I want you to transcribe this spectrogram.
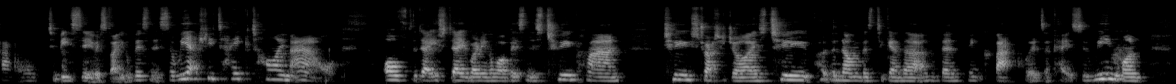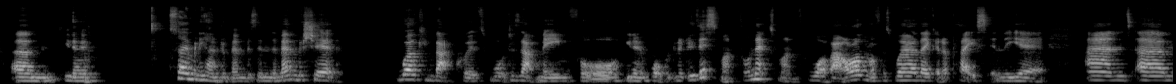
how to be serious about your business so we actually take time out of the day-to-day running of our business to plan to strategize, to put the numbers together, and then think backwards. Okay, so we want, um, you know, so many hundred members in the membership. Working backwards, what does that mean for you know what we're going to do this month or next month? What about our other offers? Where are they going to place in the year? and um,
